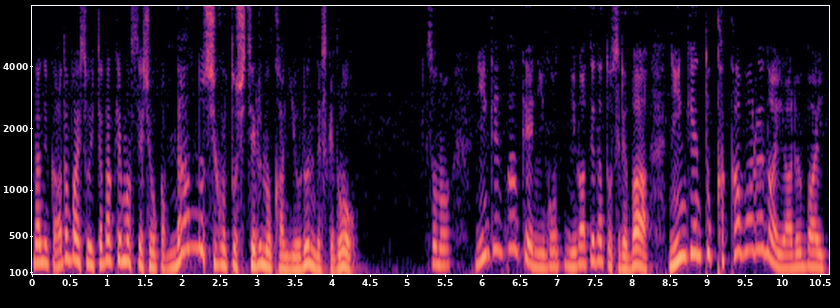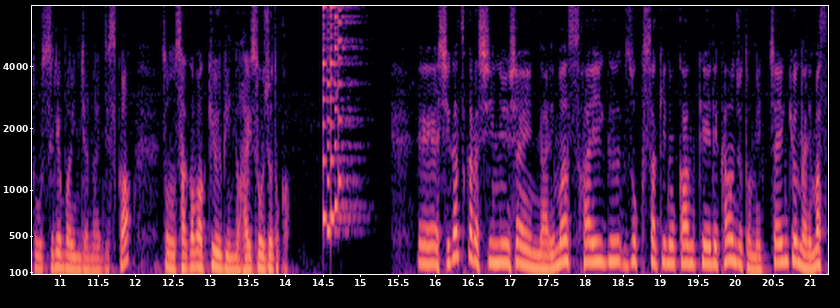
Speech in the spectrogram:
何かアドバイスをいただけますでしょうか？何の仕事してるのかによるんですけどその人間関係にご苦手だとすれば人間と関わらないアルバイトをすればいいんじゃないですか？その佐川急便の配送所とかえー4月から新入社員になります。配偶属先の関係で彼女とめっちゃ遠距離になります。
